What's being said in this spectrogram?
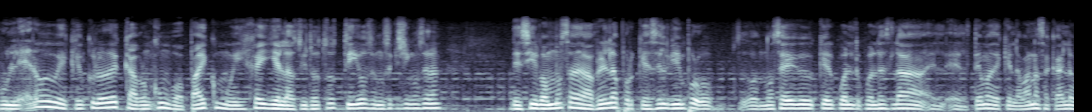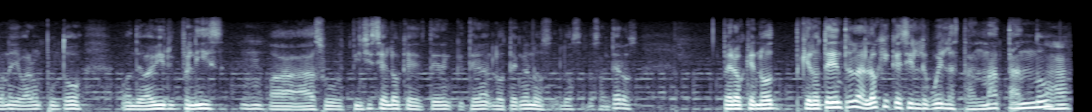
culero, güey, qué culero de cabrón como papá y como hija y los, y los otros tíos, no sé qué chingos eran. Decir, vamos a abrirla porque es el bien, por, no sé qué, cuál, cuál es la, el, el tema de que la van a sacar, la van a llevar a un punto donde va a vivir feliz a, a su pinche cielo que, tienen, que tengan- lo tengan los, los, los santeros. Pero que no, que no te entre la lógica y decirle, güey, la están matando Ajá,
